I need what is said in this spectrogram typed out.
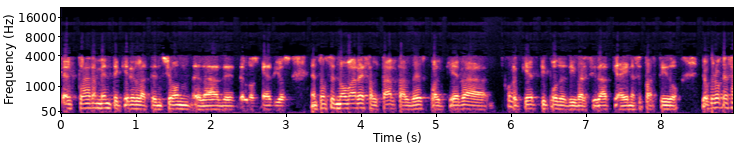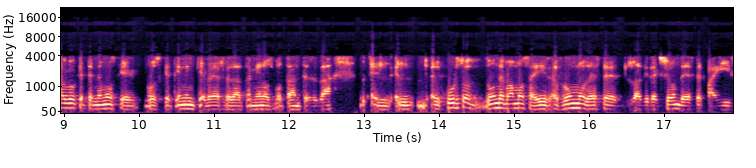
él claramente quiere la atención de, de, los medios, entonces no va a resaltar tal vez cualquiera, cualquier tipo de diversidad que hay en ese partido. Yo creo que es algo que tenemos que, pues, que tienen que ver. También los votantes, ¿verdad? El, el, el curso, ¿dónde vamos a ir? El rumbo de este, la dirección de este país.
